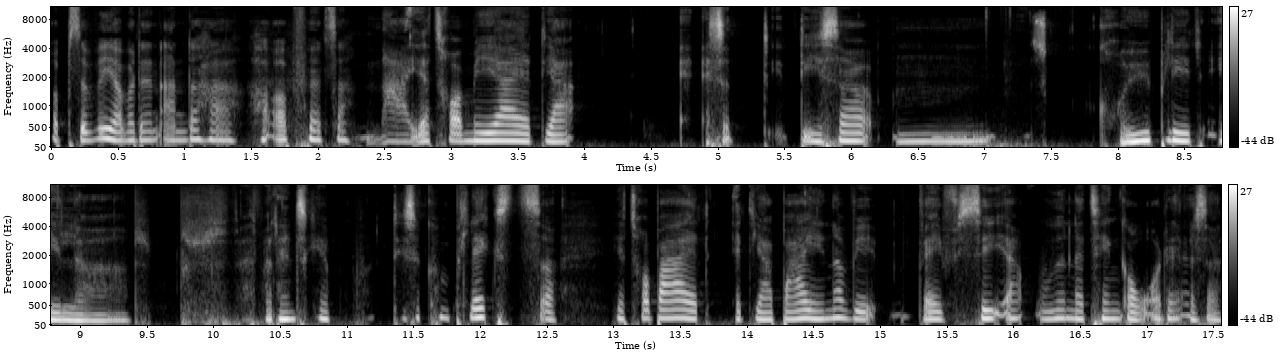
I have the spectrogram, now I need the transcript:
observere, hvordan andre har, har opført sig? Nej, jeg tror mere, at jeg... Altså, det, det er så mm, skrøbeligt, eller... Hvordan skal jeg... Det er så komplekst, så jeg tror bare, at, at jeg bare ender ved verificere, uden at tænke over det. Altså,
